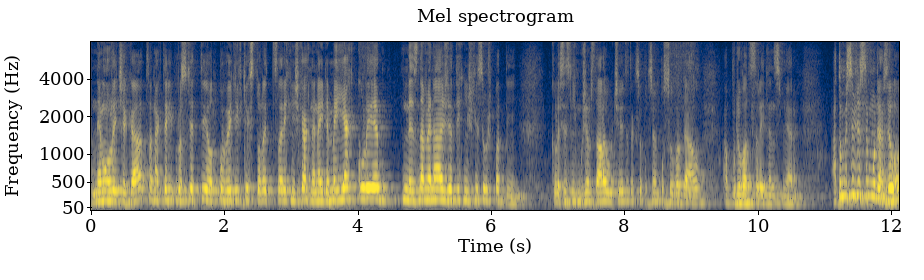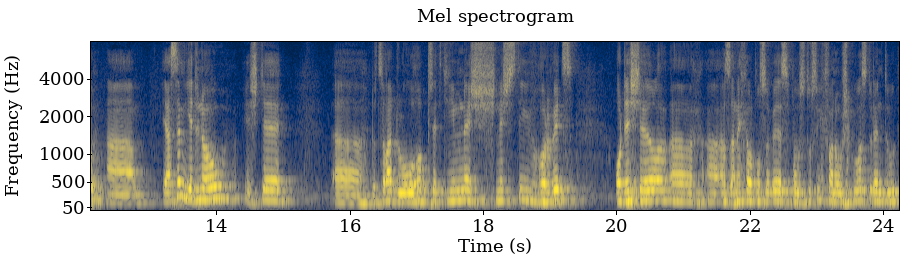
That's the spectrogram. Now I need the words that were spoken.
nemohli čekat a na který prostě ty odpovědi v těch starých knížkách nenajdeme, jakkoliv je neznamená, že ty knížky jsou špatné. Když se z nich můžeme stále učit, tak se potřebujeme posouvat dál a budovat celý ten směr. A to myslím, že se mu dařilo. A já jsem jednou ještě docela dlouho předtím, než, než Steve Horvic odešel a, a, a zanechal po sobě spoustu svých fanoušků a studentů,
